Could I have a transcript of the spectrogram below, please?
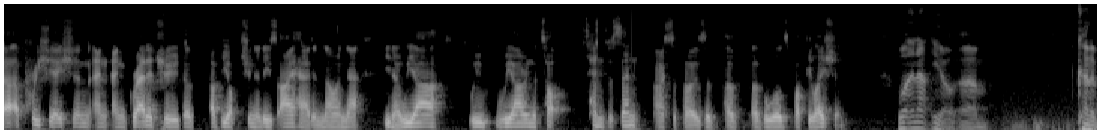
uh, appreciation and, and gratitude of, of the opportunities I had and knowing that you know, we are we we are in the top ten percent, I suppose, of, of, of, the world's population. Well, and uh, you know, um, kind of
